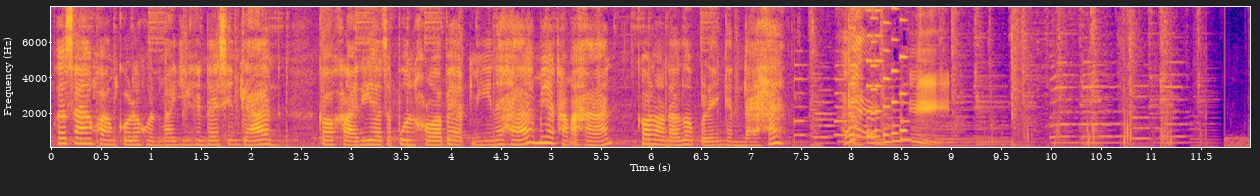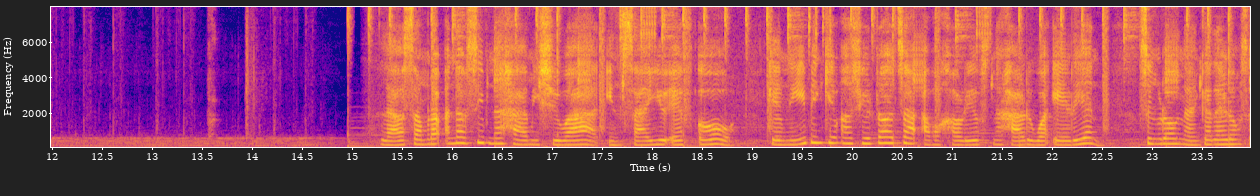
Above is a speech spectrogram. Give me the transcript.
เพื่อสร้างความโกลาหลมากยิ่งขึ้นได้เช่นกัน ก็ใครที่อยากจะป่วนครัวแบบนี้นะคะ ไม่อยากทำอาหาร ก็ลองดาวน์โหลดไปเล่นกันได้ค่ะ Hey. แล้วสำหรับอันดับ 10 นะคะ มีชื่อว่า Inside UFO เกมนี้เป็นเกมเอาชีวิตรอดจาก Apocalypse นะคะ หรือว่าเอเลียน ซึ่งโลกนั้นก็ได้ล่มส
